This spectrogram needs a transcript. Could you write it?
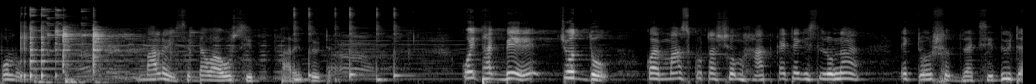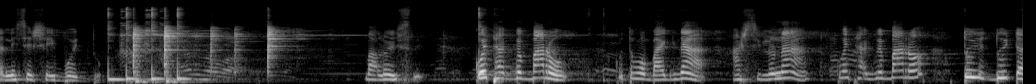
পোলো। ভালো হয়েছে দেওয়া উচিত পারে দুইটা। কই থাকবে? চোদ্দ। কয়, মাছ কোটার সময় হাত কাটে গেছিল না, একটু ওষুধ রাখছি, দুইটা নিচে সেই বৈদ্য। ভালো হয়েছে কই থাকবে? বারো। তোমার বাইকনা আসছিল না? কই থাকবে? বারো। তুই দুইটা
